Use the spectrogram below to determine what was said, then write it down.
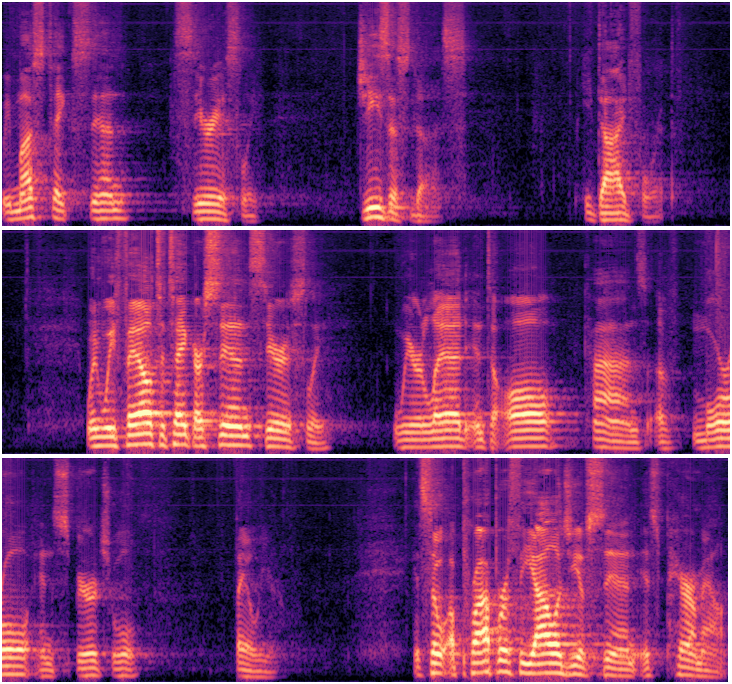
We must take sin seriously. Jesus does. He died for it. When we fail to take our sin seriously, we are led into all kinds of moral and spiritual failure. And so, a proper theology of sin is paramount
